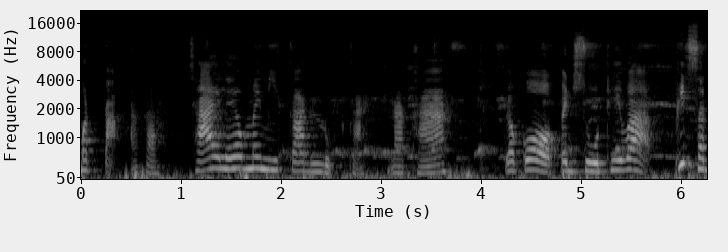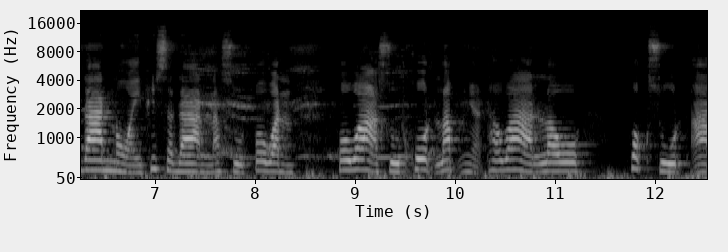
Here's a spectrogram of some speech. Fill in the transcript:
มตะนะคะใช้แล้วไม่มีการหลุดค่ะนะคะ แล้วก็เป็นสูตรที่ว่าพิสดารหน่อยพิสดารนะสูตรประวัน เพราะว่าสูตรโคตรลับเนี่ยถ้าว่าเรา พวกสูตรอ่า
